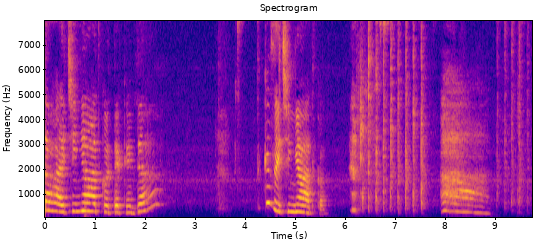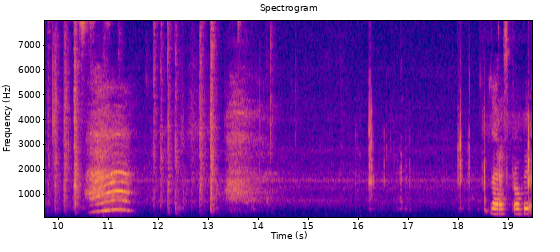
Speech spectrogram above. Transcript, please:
Зайченятко таке, да? Таке зайченятко. Зараз спробую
